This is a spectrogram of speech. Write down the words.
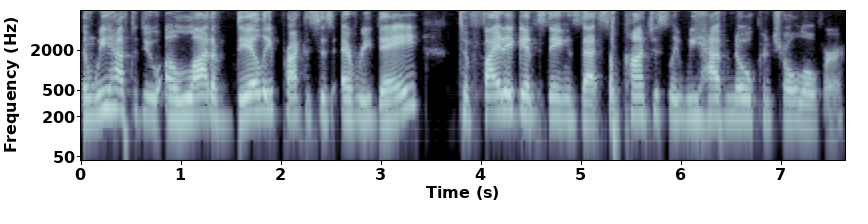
then we have to do a lot of daily practices every day to fight against things that subconsciously we have no control over.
